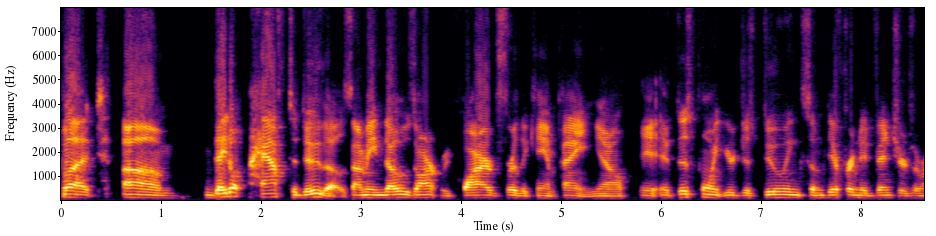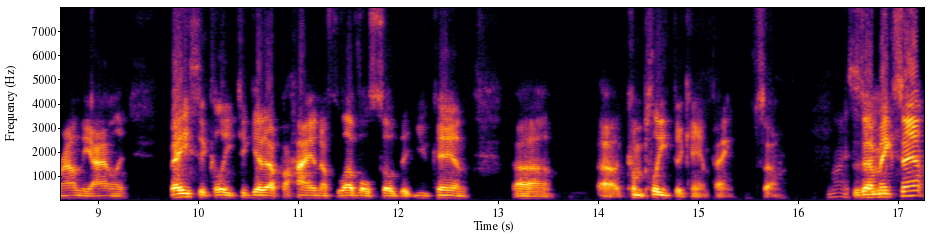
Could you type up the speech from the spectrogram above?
but um, they don't have to do those. I mean, those aren't required for the campaign. You know, at this point, you're just doing some different adventures around the island, basically to get up a high enough level so that you can uh, uh, complete the campaign. So. Nice. Does that make sense?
